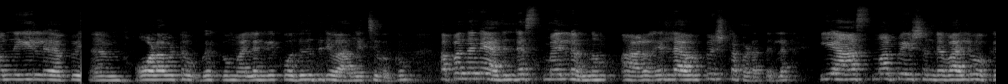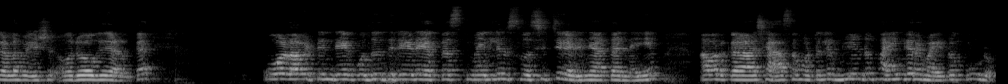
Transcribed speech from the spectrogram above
ഒന്നുകിൽ ഓളവിട്ട് വെക്കും അല്ലെങ്കിൽ കൊതുക് തിരി വാങ്ങിച്ച് വെക്കും. അപ്പം തന്നെ അതിന്റെ സ്മെല്ലൊന്നും എല്ലാവർക്കും ഇഷ്ടപ്പെടത്തില്ല. ഈ ആസ്മ പേഷ്യന്റ് വലുവൊക്കെയുള്ള പേഷ്യ രോഗികൾക്ക് ഓളവിട്ടിന്റെയും കൊതുക് തിരിയുടെയും ഒക്കെ സ്മെല്ല് ശ്വസിച്ച് കഴിഞ്ഞാൽ തന്നെയും അവർക്ക് ആ ശ്വാസമുട്ടൽ വീണ്ടും ഭയങ്കരമായിട്ട് കൂടും.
